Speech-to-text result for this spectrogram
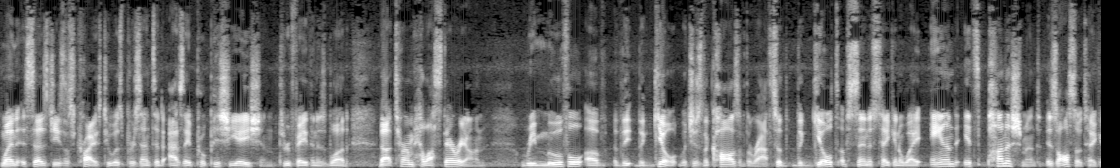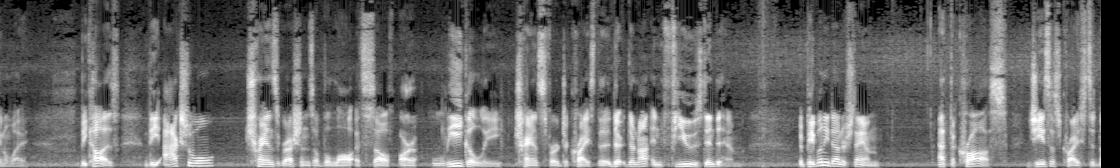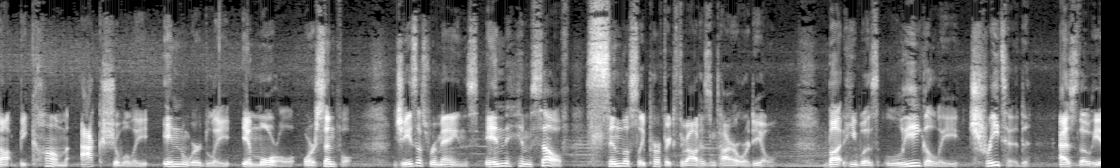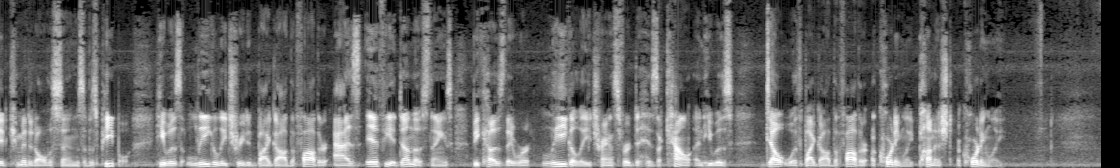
when it says Jesus Christ, who was presented as a propitiation through faith in his blood. That term hilasterion, removal of the, the guilt, which is the cause of the wrath. So the guilt of sin is taken away, and its punishment is also taken away. Because the actual transgressions of the law itself are legally transferred to Christ. They're, they're not infused into him. People need to understand at the cross, Jesus Christ did not become actually inwardly immoral or sinful. Jesus remains in himself sinlessly perfect throughout his entire ordeal, but he was legally treated as though he had committed all the sins of his people. He was legally treated by God the Father as if he had done those things because they were legally transferred to his account and he was dealt with by God the Father accordingly, punished accordingly.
